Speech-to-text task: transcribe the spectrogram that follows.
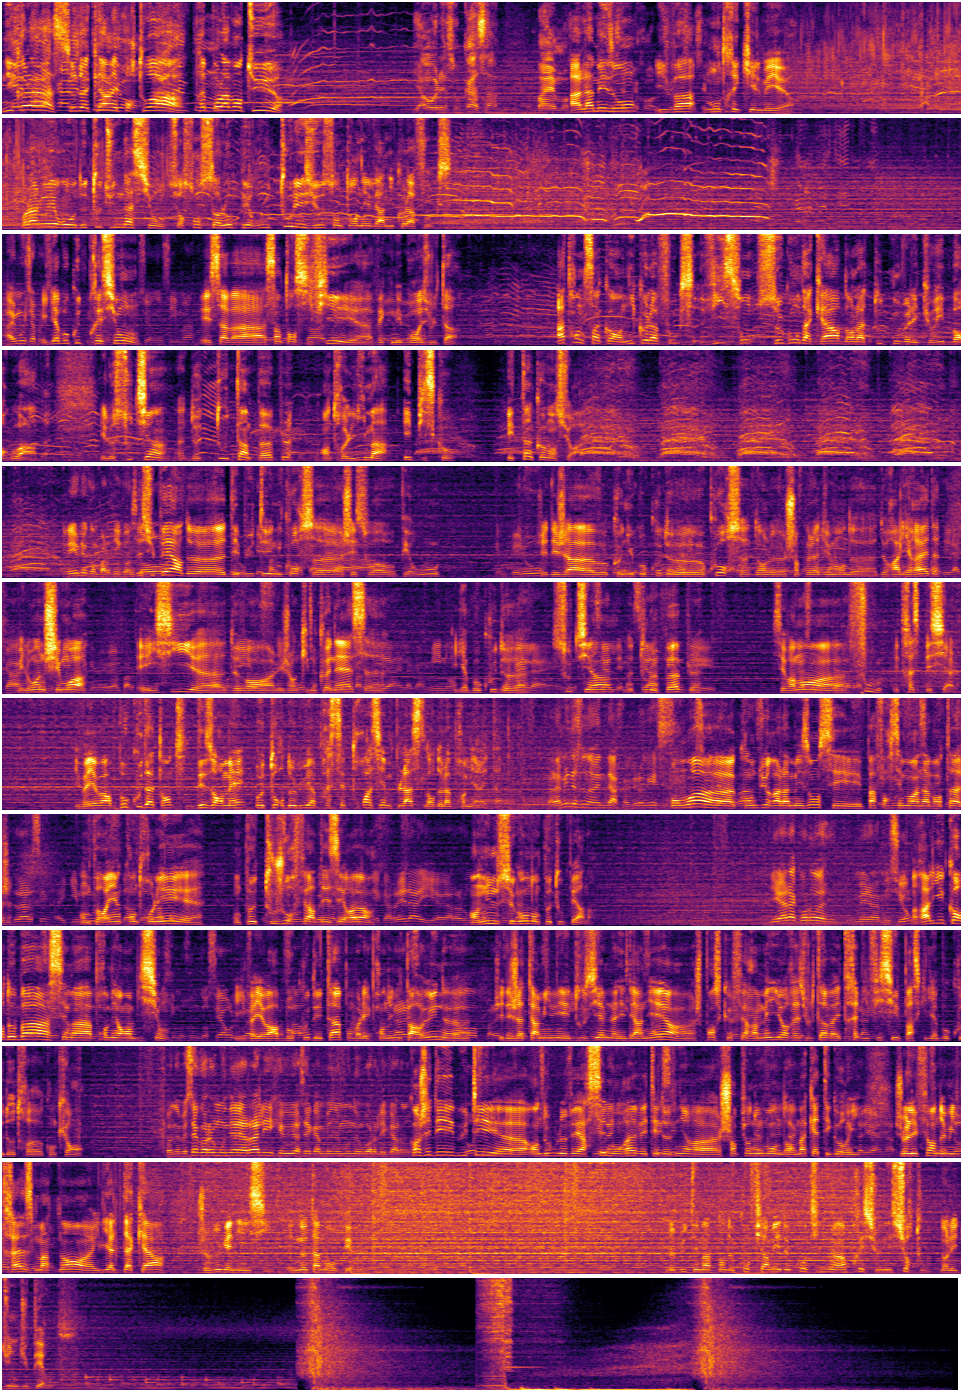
Nicolas, ce Dakar est pour toi, prêt pour l'aventure. À la maison, il va montrer qui est le meilleur. Voilà le héros de toute une nation. Sur son sol au Pérou, tous les yeux sont tournés vers Nicolas Fuchs. Il y a beaucoup de pression et ça va s'intensifier avec mes bons résultats. À 35 ans, Nicolas Fuchs vit son second Dakar dans la toute nouvelle écurie Borgward. Et le soutien de tout un peuple entre Lima et Pisco est incommensurable. C'est super de débuter une course euh, chez soi au Pérou. J'ai déjà euh, connu beaucoup de courses dans le championnat du monde de rallye raid, mais loin de chez moi. Et ici, euh, devant les gens qui me connaissent, il y a beaucoup de soutien de tout le peuple. C'est vraiment fou et très spécial. Il va y avoir beaucoup d'attentes désormais autour de lui après cette troisième place lors de la première étape. Pour moi, conduire à la maison, c'est pas forcément un avantage. On ne peut rien contrôler, on peut toujours faire des erreurs. En une seconde, on peut tout perdre. Rallier Cordoba, c'est ma première ambition. Il va y avoir beaucoup d'étapes, on va les prendre une par une. J'ai déjà terminé 12e l'année dernière. Je pense que faire un meilleur résultat va être très difficile parce qu'il y a beaucoup d'autres concurrents. Quand j'ai débuté euh, en WRC, mon rêve était de devenir euh, champion du monde dans ma catégorie. Je l'ai fait en 2013, maintenant euh, il y a le Dakar, je veux gagner ici, et notamment au Pérou. Le but est maintenant de confirmer et de continuer à impressionner, surtout dans les dunes du Pérou.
